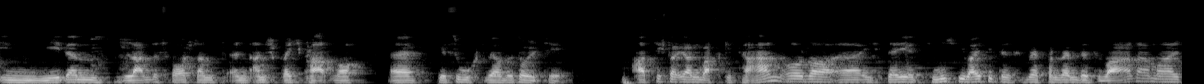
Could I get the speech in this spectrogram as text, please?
in jedem Landesvorstand ein Ansprechpartner äh, gesucht werden sollte. Hat sich da irgendwas getan oder äh, ich sehe jetzt nicht, ich weiß nicht, das, von wem das war damals.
